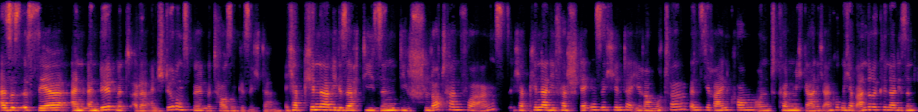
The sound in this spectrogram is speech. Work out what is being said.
Also es ist sehr ein, ein Bild mit oder ein Störungsbild mit tausend Gesichtern. Ich habe Kinder, wie gesagt, die sind, die schlottern vor Angst. Ich habe Kinder, die verstecken sich hinter ihrer Mutter, wenn sie reinkommen und können mich gar nicht angucken. Ich habe andere Kinder, die sind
